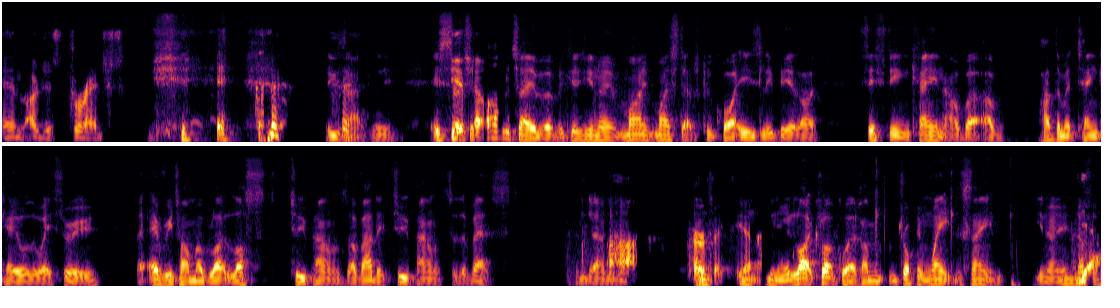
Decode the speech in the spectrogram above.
and are just drenched exactly. It's such know? a time saver because you know my my steps could quite easily be at like 15k now, but I've had them at 10k all the way through. But every time I've like lost two pounds, I've added two pounds to the vest, and um, uh-huh perfect yeah you know, like clockwork, I'm dropping weight the same. You know, nothing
